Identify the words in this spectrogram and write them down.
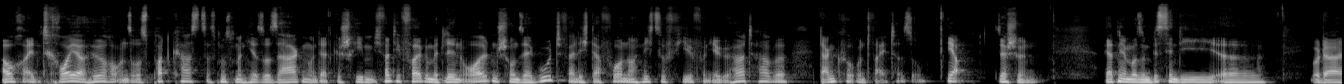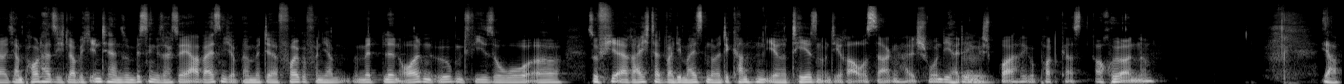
Auch ein treuer Hörer unseres Podcasts, das muss man hier so sagen. Und er hat geschrieben, ich fand die Folge mit Lynn Alden schon sehr gut, weil ich davor noch nicht so viel von ihr gehört habe. Danke und weiter so. Ja, sehr schön. Wir hatten ja mal so ein bisschen die, äh, oder Jan Paul hat sich, glaube ich, intern so ein bisschen gesagt, so ja, weiß nicht, ob er mit der Folge von Jan, mit Lynn Alden irgendwie so, äh, so viel erreicht hat, weil die meisten Leute kannten ihre Thesen und ihre Aussagen halt schon, die halt Mhm. englischsprachige Podcast auch hören. Ne? Ja.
